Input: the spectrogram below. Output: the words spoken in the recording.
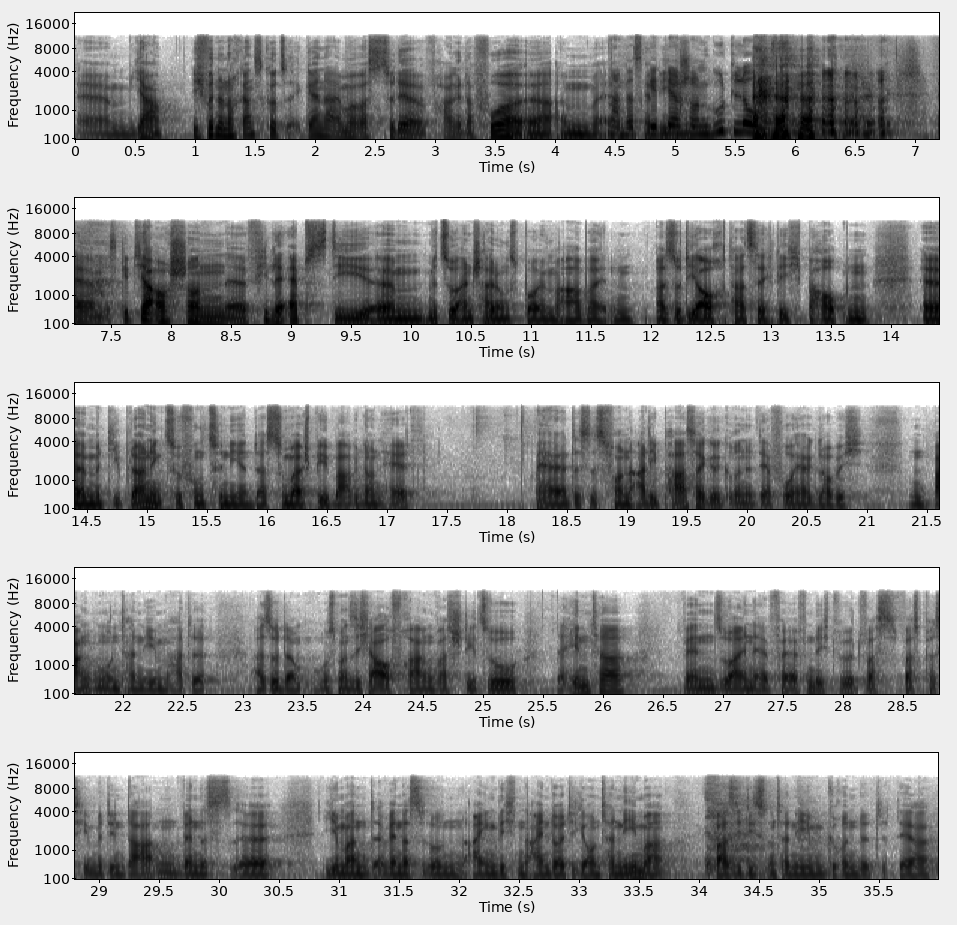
Ähm, ja, ich würde noch ganz kurz gerne einmal was zu der Frage davor äh, ähm, Na, Das geht ja schon gut los. ähm, es gibt ja auch schon äh, viele Apps, die ähm, mit so Entscheidungsbäumen arbeiten, also die auch tatsächlich behaupten, äh, mit Deep Learning zu funktionieren. Das ist zum Beispiel Babylon Health. Äh, das ist von Ali Parser gegründet, der vorher, glaube ich, ein Bankenunternehmen hatte. Also da muss man sich ja auch fragen, was steht so dahinter? Wenn so eine App veröffentlicht wird, was, was passiert mit den Daten, wenn es äh, jemand, wenn das so ein eigentlich ein eindeutiger Unternehmer quasi dieses Unternehmen gründet, der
